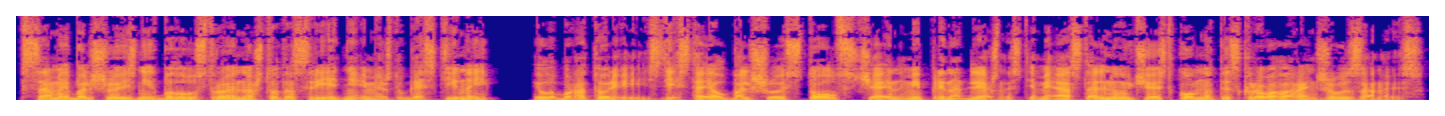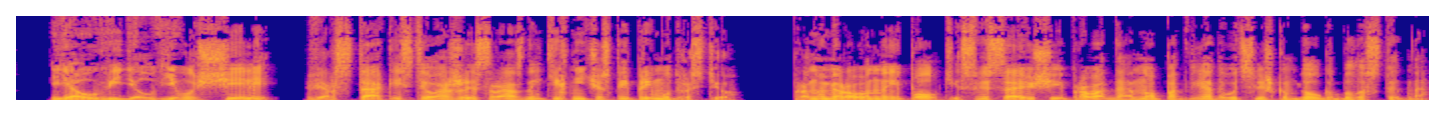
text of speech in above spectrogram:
В самой большой из них было устроено что-то среднее между гостиной и лабораторией. Здесь стоял большой стол с чайными принадлежностями, а остальную часть комнаты скрывал оранжевый занавес. Я увидел в его щели верстак и стеллажи с разной технической премудростью. Пронумерованные полки, свисающие провода, но подглядывать слишком долго было стыдно.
